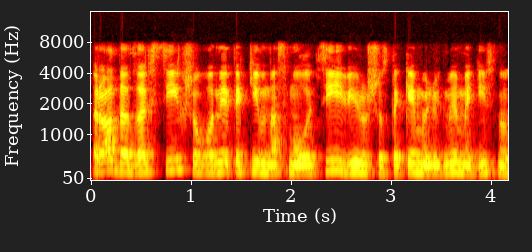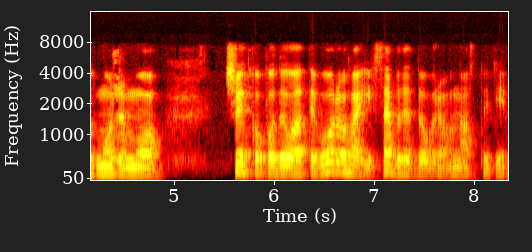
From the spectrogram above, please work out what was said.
рада за всіх, що вони такі в нас молодці. Вірю, що з такими людьми ми дійсно зможемо швидко подолати ворога, і все буде добре у нас тоді.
